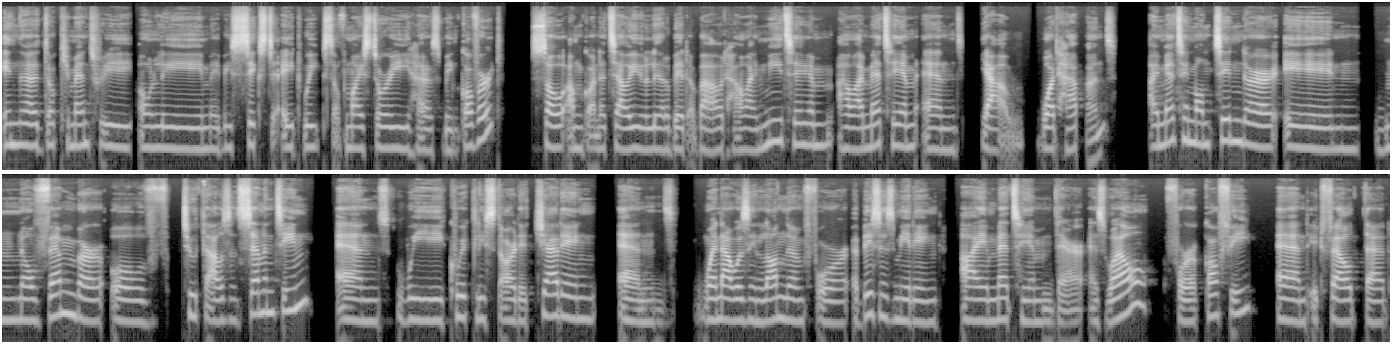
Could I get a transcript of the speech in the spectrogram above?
in the documentary, only maybe six to eight weeks of my story has been covered. So I'm going to tell you a little bit about how I meet him, how I met him, and yeah, what happened. I met him on Tinder in November of 2017, and we quickly started chatting. And when I was in London for a business meeting, I met him there as well for a coffee. And it felt that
